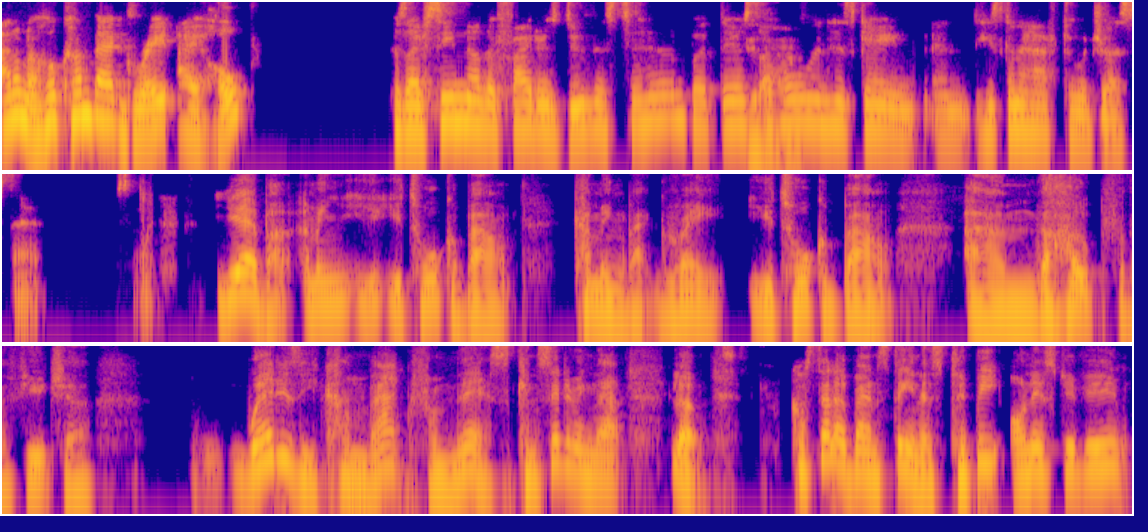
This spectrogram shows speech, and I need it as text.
I don't know. He'll come back great, I hope because I've seen other fighters do this to him, but there's yeah. a hole in his game and he's going to have to address that. So. Yeah, but I mean, you, you talk about coming back great. You talk about um, the hope for the future. Where does he come back from this? Considering that, look, Costello Van Steenis, to be honest with you,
